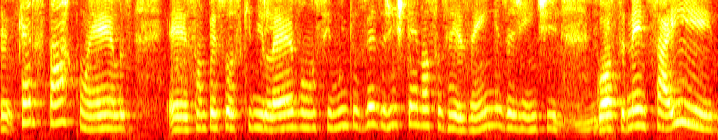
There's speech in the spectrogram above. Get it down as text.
eu quero estar com elas. É, são pessoas que me levam, assim, muitas vezes a gente tem nossas resenhas, a gente uhum. gosta nem de sair,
